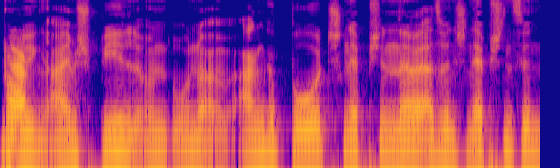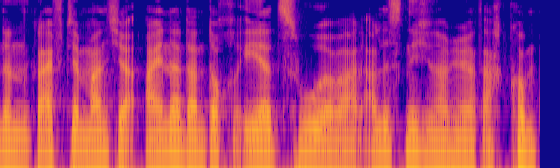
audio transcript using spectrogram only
nur ja. wegen einem Spiel und ohne Angebot, Schnäppchen, ne? Also wenn Schnäppchen sind, dann greift ja mancher einer dann doch eher zu, aber alles nicht. Und dann habe ich mir gedacht, ach komm,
